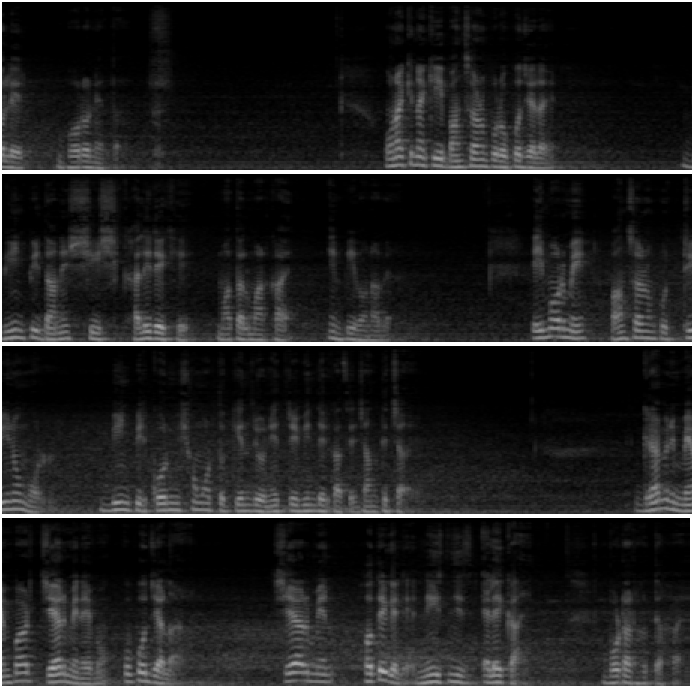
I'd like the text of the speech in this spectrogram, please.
দলের বড় নেতা ওনাকে নাকি বাঞ্ছারামপুর উপজেলায় বিএনপি দানের শীষ খালি রেখে মাতাল মার্কায় এমপি বানাবেন। এই মর্মে বাঞ্ছারামপুর তৃণমূল বিএনপির কর্মী সমর্থক কেন্দ্রীয় নেতৃবৃন্দের কাছে জানতে চায়। গ্রামের মেম্বার, চেয়ারম্যান এবং উপজেলা চেয়ারম্যান হতে গেলে নিজ নিজ এলাকায় ভোটার হতে হয়।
